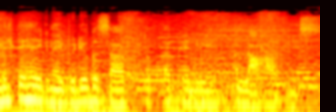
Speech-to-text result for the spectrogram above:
ملتے ہیں ایک نئی ویڈیو کے ساتھ۔ تب تک کے لیے اللہ حافظ۔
